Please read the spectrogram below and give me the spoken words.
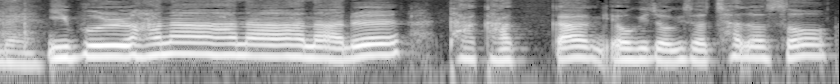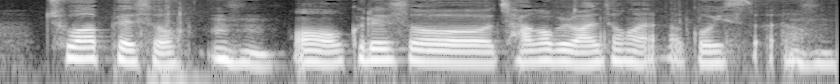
네. 이불 하나 하나 하나를 다 각각 여기저기서 찾아서 조합해서 mm-hmm. 어 그래서 작업을 완성하고 있어요. Mm-hmm.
